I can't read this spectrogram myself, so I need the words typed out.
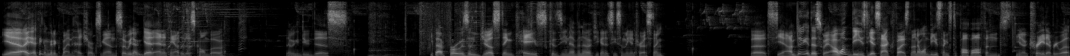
yeah, I, I think I'm going to combine the hedgehogs again, so we don't get anything out of this combo. Then we can do this. Keep that frozen just in case, because you never know if you're going to see something interesting. But yeah, I'm doing it this way. I want these to get sacrificed, and then I want these things to pop off and, you know, trade everywhere.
